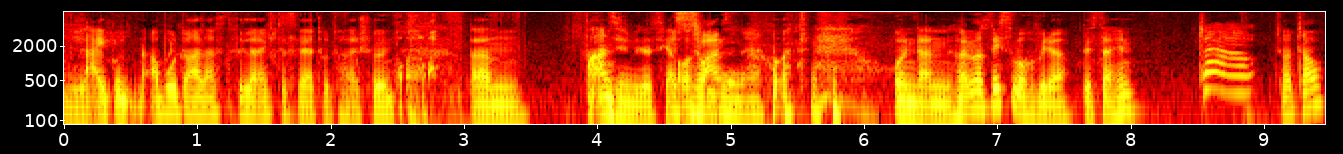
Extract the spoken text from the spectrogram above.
Ein Like und ein Abo da lasst vielleicht, das wäre total schön. Ähm, Wahnsinn, wie das hier Das ist aussieht. Wahnsinn, ja. Und, und dann hören wir uns nächste Woche wieder. Bis dahin. Ciao. Ciao, ciao.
